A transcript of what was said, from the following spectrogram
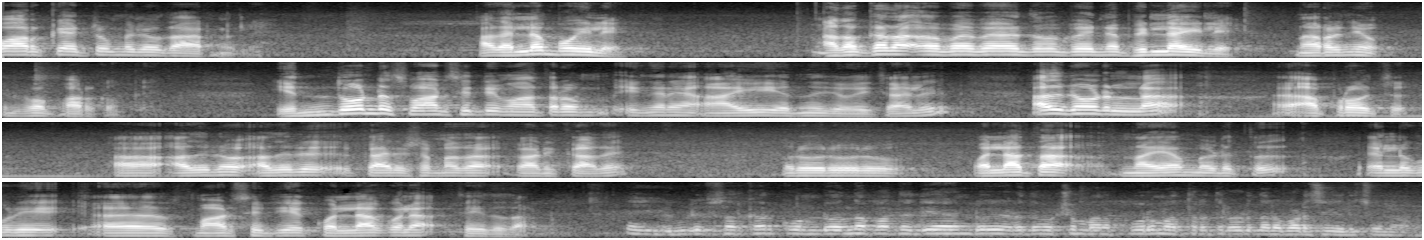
പാർക്ക് ഏറ്റവും വലിയ ഉദാഹരണമല്ലേ? അതെല്ലാം പോയില്ലേ? അതൊക്കെ പിന്നെ ഫില്ലായില്ലേ? നിറഞ്ഞു ഇൻഫോ പാർക്കൊക്കെ എന്തുകൊണ്ട് സ്മാർട്ട് സിറ്റി മാത്രം ഇങ്ങനെ ആയി എന്ന് ചോദിച്ചാൽ അതിനോടുള്ള അപ്രോച്ച് അതിന് അതിൽ കാര്യക്ഷമത കാണിക്കാതെ ഒരു ഒരു ഒരു വല്ലാത്ത നയം എടുത്ത് എല്ലാം കൂടി സ്മാർട്ട് സിറ്റിയെ കൊല്ലാക്കൊല ചെയ്തതാണ്. യു ഡി എഫ് സർക്കാർ കൊണ്ടുവന്ന പദ്ധതിയായതുകൊണ്ട് ഇടതുപക്ഷം മനഃപൂർവം അത്തരത്തിലുള്ള നിലപാട് സ്വീകരിച്ചു എന്നാണ്.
